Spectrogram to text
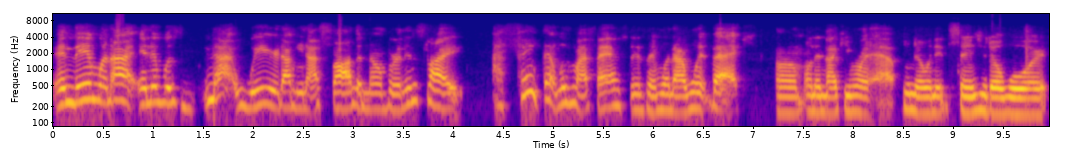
and then when I and it was not weird. I mean, I saw the number and it's like I think that was my fastest. And when I went back um, on the Nike Run app, you know, and it sends you the award,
